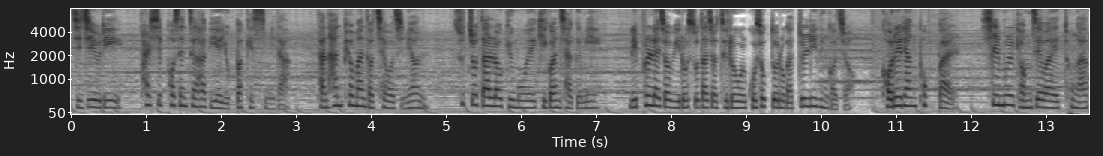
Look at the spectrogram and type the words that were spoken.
지지율이 80% 합의에 육박했습니다. 단 한 표만 더 채워지면 수조 달러 규모의 기관 자금이 리플레저 위로 쏟아져 들어올 고속도로가 뚫리는 거죠. 거래량 폭발, 실물 경제와의 통합,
